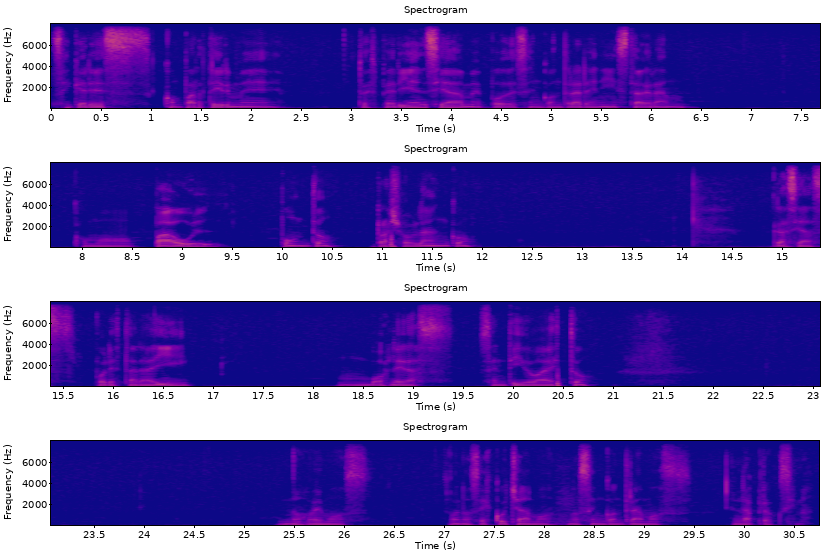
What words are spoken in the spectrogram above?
Si querés compartirme tu experiencia, me puedes encontrar en Instagram como paul.rayoblanco. Gracias por estar ahí. Vos le das sentido a esto. Nos vemos o nos escuchamos, nos encontramos en la próxima.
